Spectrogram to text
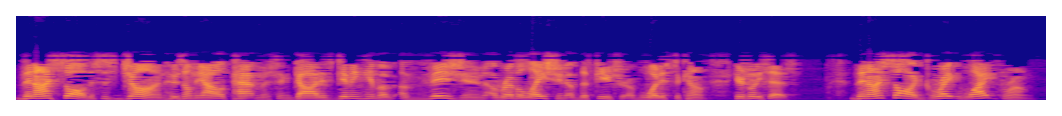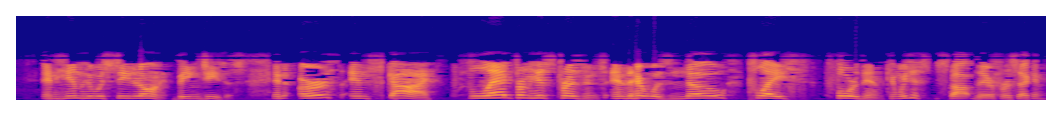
Then I saw, this is John, who's on the Isle of Patmos, and God is giving him a, a vision, a revelation of the future, of what is to come. Here's what he says. Then I saw a great white throne and him who was seated on it, being Jesus. And earth and sky fled from his presence, and there was no place for them. Can we just stop there for a second?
